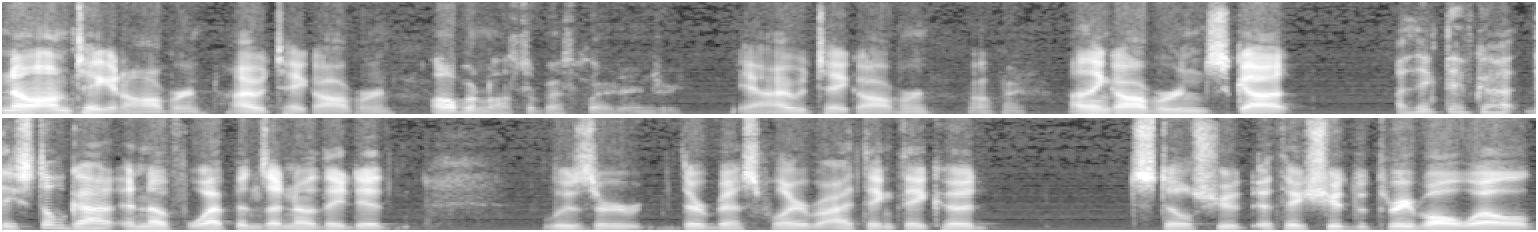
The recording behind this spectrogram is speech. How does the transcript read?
no. I'm taking Auburn. I would take Auburn. Auburn lost their best player to injury. Yeah, I would take Auburn. Okay. I think Auburn's got. I think they've got. They still got enough weapons. I know they did lose their their best player, but I think they could still shoot if they shoot the three ball well.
